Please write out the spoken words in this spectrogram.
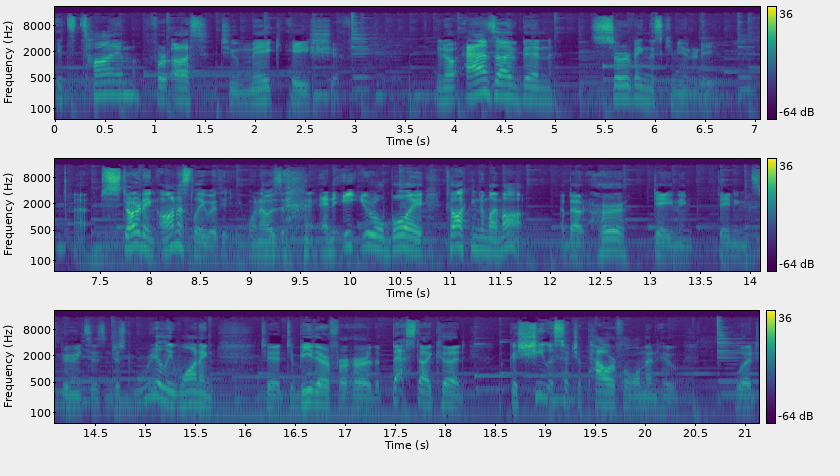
it's time for us to make a shift. You know, as I've been serving this community, uh, starting honestly with when I was an eight-year-old boy talking to my mom about her dating dating experiences and just really wanting to, to be there for her the best I could because she was such a powerful woman who would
